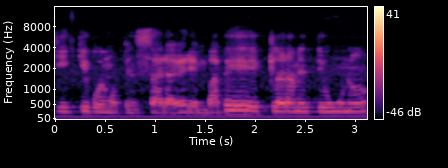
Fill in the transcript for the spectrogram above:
¿qué, qué podemos pensar? A ver, Mbappé, claramente uno,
